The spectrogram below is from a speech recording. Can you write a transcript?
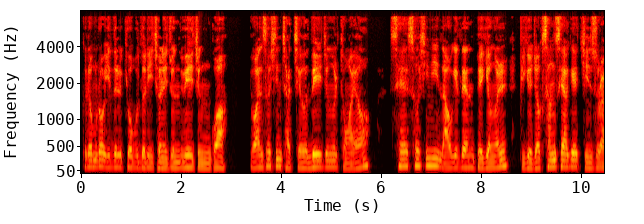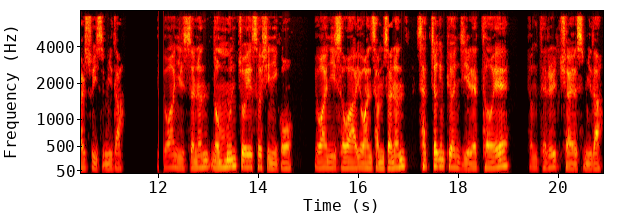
그러므로 이들 교부들이 전해준 외증과 요한서신 자체의 내증을 통하여 새 서신이 나오게 된 배경을 비교적 상세하게 진술할 수 있습니다. 요한 1서는 논문조의 서신이고 요한 2서와 요한 3서는 사적인 편지 레터의 형태를 취하였습니다.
